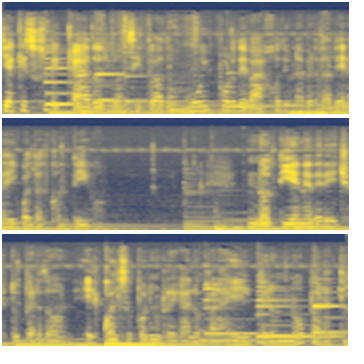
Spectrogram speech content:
ya que sus pecados lo han situado muy por debajo de una verdadera igualdad contigo. No tiene derecho a tu perdón, el cual supone un regalo para él, pero no para ti.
